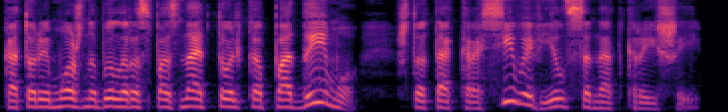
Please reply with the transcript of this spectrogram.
который можно было распознать только по дыму, что так красиво вился над крышей.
